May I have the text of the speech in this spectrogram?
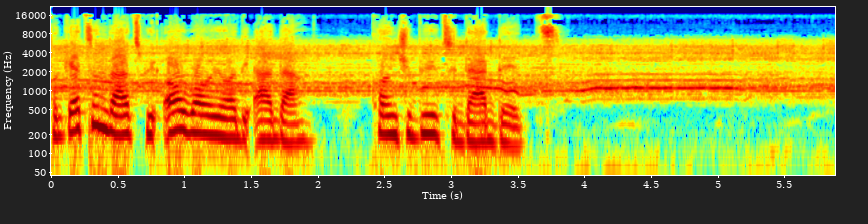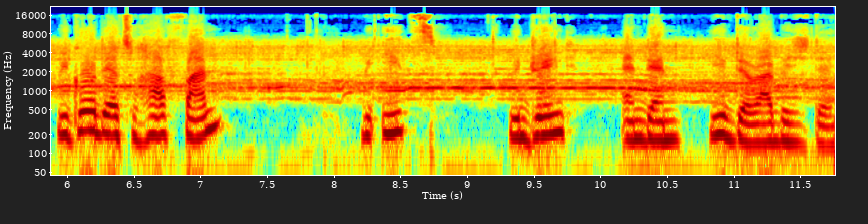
forgetting that we all one way or the other contribute to that debt. We go there to have fun, we eat, we drink, and then leave the rubbish there.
